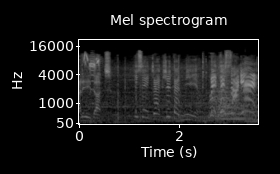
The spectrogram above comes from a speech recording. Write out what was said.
Allez, Dax. Tu sais, Jack, je t'admire. Mais t'es cinglé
